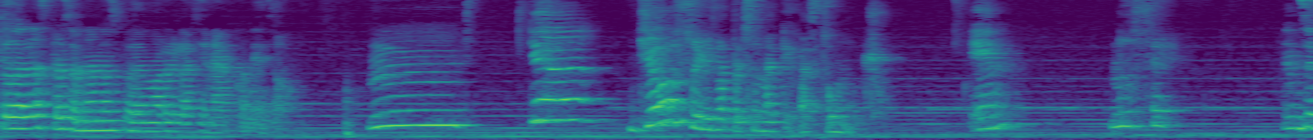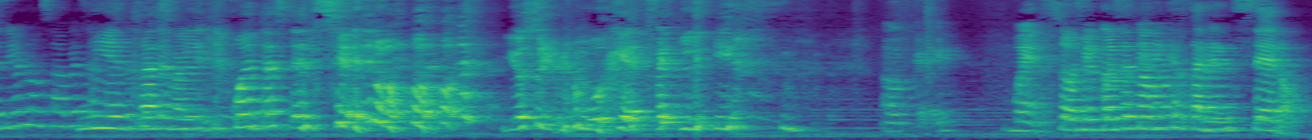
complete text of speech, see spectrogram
todas las personas nos podemos relacionar con eso. Mm, ya, yo soy una persona que gasto mucho. ¿En? No sé. ¿En serio no sabes? Mientras mi va cuenta esté en cero, yo soy una mujer feliz. Ok. Bueno, So, pues mi cuenta tiene que estar en cero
